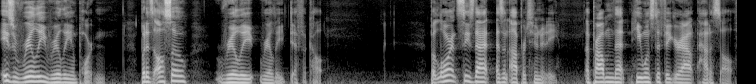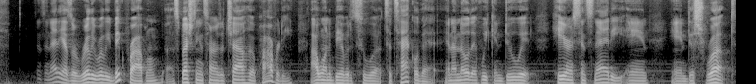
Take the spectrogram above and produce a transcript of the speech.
is really, really important, but it's also really, really difficult. But Lawrence sees that as an opportunity, a problem that he wants to figure out how to solve. Cincinnati has a really, really big problem, especially in terms of childhood poverty. I want to be able to uh, to tackle that, and I know that if we can do it here in Cincinnati and and disrupt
